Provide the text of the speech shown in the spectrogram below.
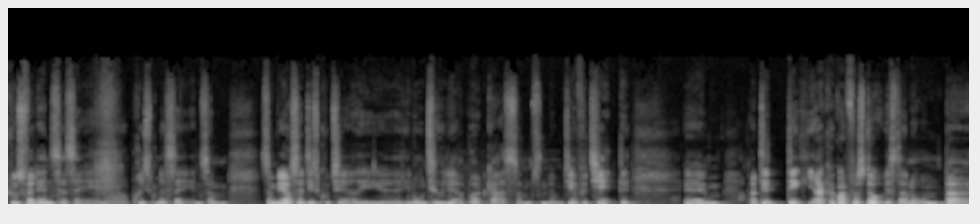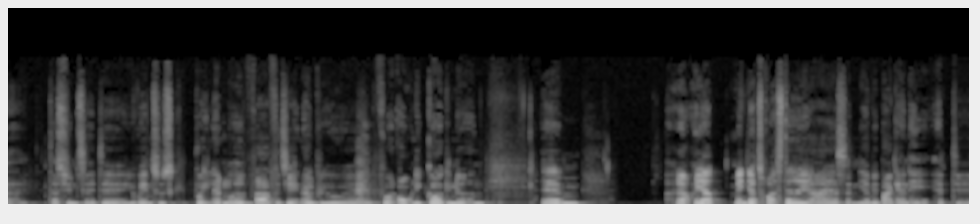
plus Valencia-sagen og Prisma-sagen, som, som vi også har diskuteret i, øh, i nogle tidligere podcasts, som sådan, om de har fortjent det. Øhm, og det, det, jeg kan godt forstå, hvis der er nogen, der, der synes, at uh, Juventus på en eller anden måde bare fortjener at blive, uh, få et ordentligt gok i nøden. Øhm, og jeg, men jeg tror stadig, jeg er sådan, jeg vil bare gerne have, at uh,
